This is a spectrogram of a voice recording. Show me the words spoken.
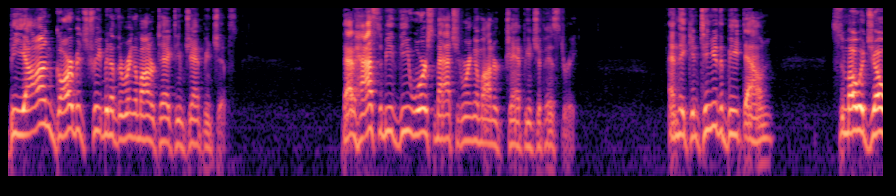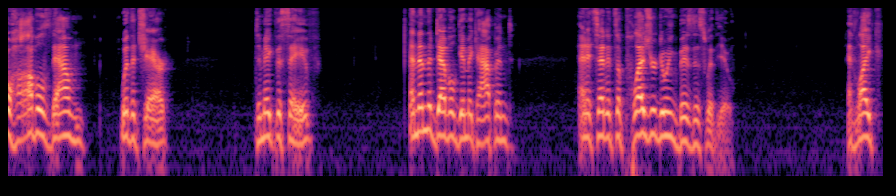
Beyond garbage treatment of the Ring of Honor Tag Team Championships. That has to be the worst match in Ring of Honor Championship history. And they continue the beatdown. Samoa Joe hobbles down with a chair to make the save. And then the devil gimmick happened. And it said, It's a pleasure doing business with you. And like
